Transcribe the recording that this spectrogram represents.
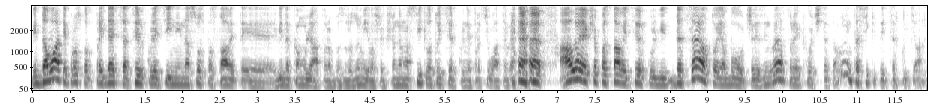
віддавати просто прийдеться циркуляційний насос поставити від акумулятора, бо зрозуміло, що якщо нема світла, то й циркуль не працюватиме. Але якщо поставити циркуль від ДЦ, то або через інвертор, як хочете, там, ну та стільки той циркуль тягне.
